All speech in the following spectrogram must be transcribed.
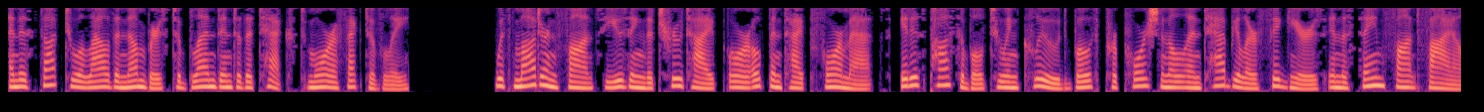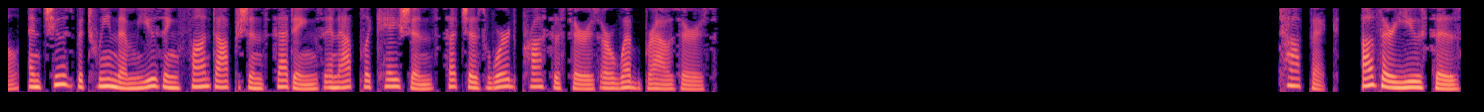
and is thought to allow the numbers to blend into the text more effectively. With modern fonts using the TrueType or OpenType formats, it is possible to include both proportional and tabular figures in the same font file, and choose between them using font options settings in applications such as word processors or web browsers. Other uses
